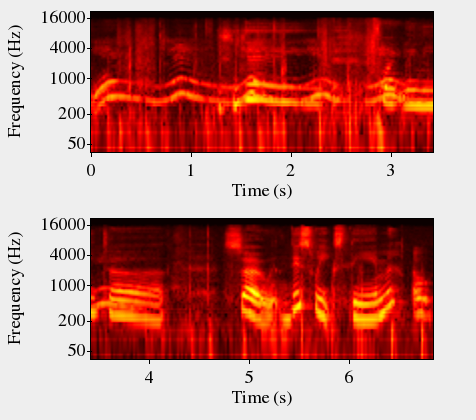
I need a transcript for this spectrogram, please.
Yay! Yay! Yay! Slightly neater. So, this week's theme, Oh,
